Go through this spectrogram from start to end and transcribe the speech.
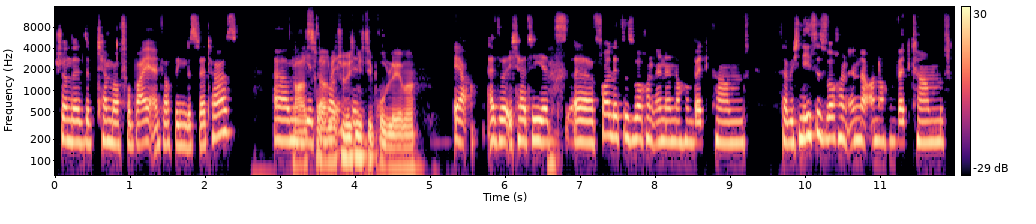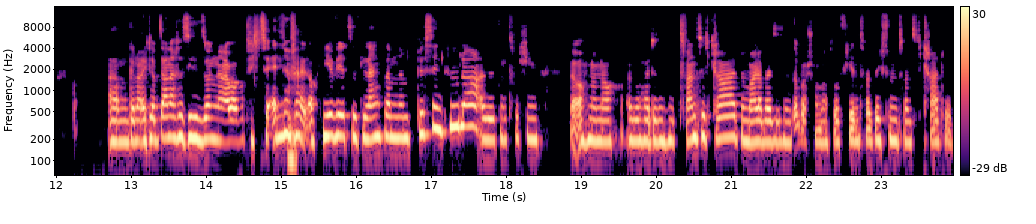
schon seit September vorbei, einfach wegen des Wetters. Ähm, da hast du ja natürlich nicht die Probleme. Ja, also ich hatte jetzt äh, vorletztes Wochenende noch einen Wettkampf. Jetzt habe ich nächstes Wochenende auch noch einen Wettkampf. Ähm, genau, ich glaube, danach ist die Saison dann aber wirklich zu Ende, weil auch hier wird es langsam ein bisschen kühler. Also jetzt inzwischen ja auch nur noch, also heute sind es 20 Grad, normalerweise sind es aber schon noch so 24, 25 Grad, was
